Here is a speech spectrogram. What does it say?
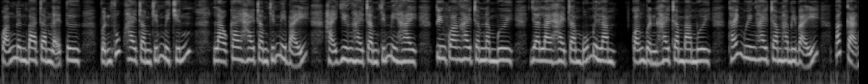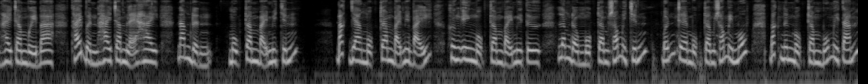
Quảng Ninh 304, Vĩnh Phúc 299, Lào Cai 297, Hải Dương 292, Tuyên Quang 250, Gia Lai 245, Quảng Bình 230, Thái Nguyên 227, Bắc Cạn 213, Thái Bình 202, Nam Định 179, Bắc Giang 177, Hưng Yên 174, Lâm Đồng 169, Bến Tre 161, Bắc Ninh 148,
